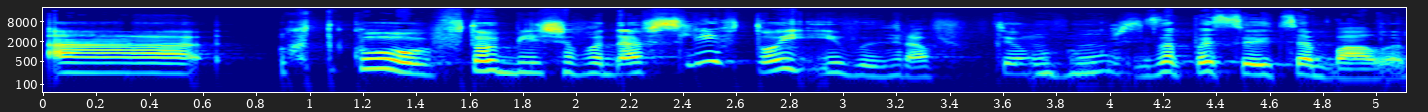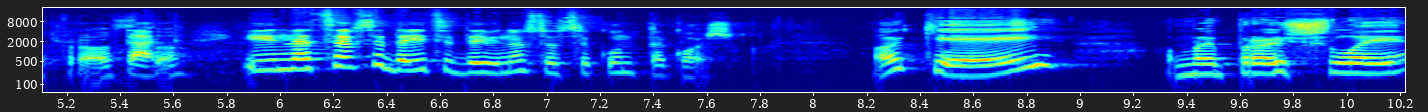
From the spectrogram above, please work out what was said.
а, хто, хто більше вгадав слів, той і виграв в цьому конкурсі. Записуються бали просто. Так. І на це все дається 90 секунд також. Окей, ми пройшли.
